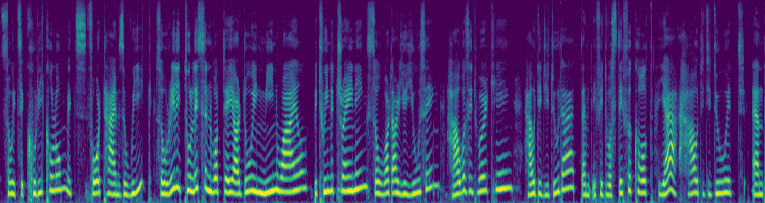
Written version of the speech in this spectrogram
So it's a curriculum it's four times a week. So really to listen what they are doing meanwhile between the trainings so what are you using? How was it working? How did you do that? And if it was difficult yeah how did you do it? And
